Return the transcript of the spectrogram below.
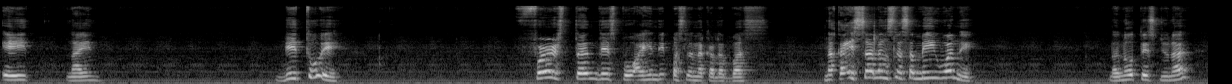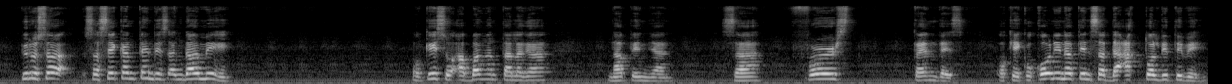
8, 9, dito eh. First 10 days po ay hindi pa sila nakalabas. Nakaisa lang sila sa May 1 eh. Na-notice nyo na? Pero sa, sa second 10 days, ang dami eh. Okay, so abangan talaga natin yan sa first 10 days. Okay, kukunin natin sa The Actual DTV.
